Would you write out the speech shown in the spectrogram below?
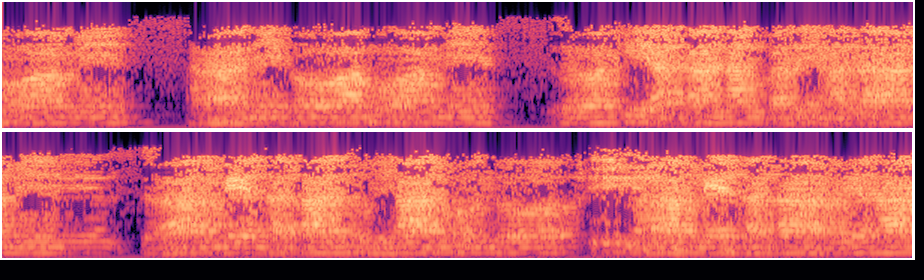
โหมิอานิโคโหมิสุขียตานังปริหารามิสัมเมตตาสุขิทาหุนตุสัมเมตตาเวทา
